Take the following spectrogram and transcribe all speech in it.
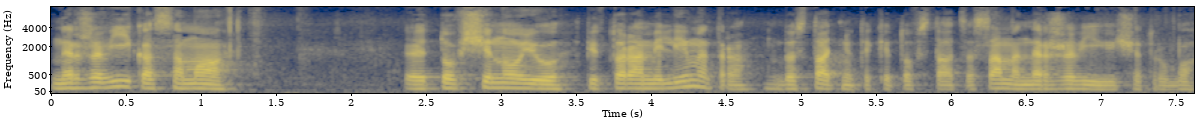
Нержавійка сама е, товщиною 1,5 мм, достатньо таки товста, це саме нержавіюча труба.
